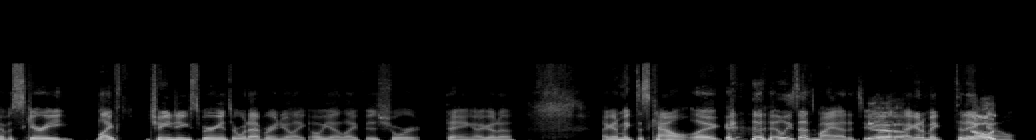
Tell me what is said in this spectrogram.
have a scary life changing experience or whatever, and you're like, oh yeah, life is short. Dang, I gotta I gotta make this count. Like at least that's my attitude. I'm like, Yeah. I gotta make today No, count.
